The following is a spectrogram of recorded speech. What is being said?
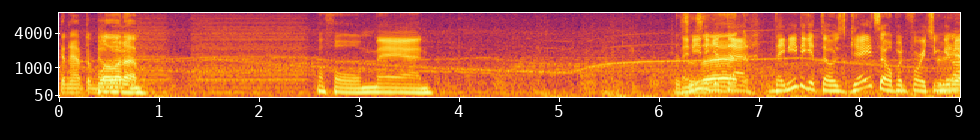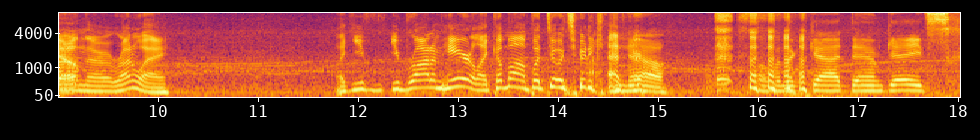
gonna have to blow it up. Oh man. This They need is to get that they need to get those gates open for you so you can get out on the runway. Like you you brought them here. Like, come on, put two and two together. No. Open the goddamn gates.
